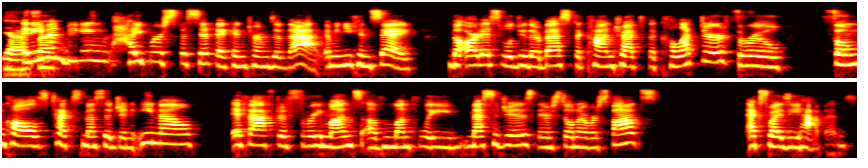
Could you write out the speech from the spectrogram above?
yeah. and but- even being hyper specific in terms of that i mean you can say the artist will do their best to contract the collector through phone calls text message and email if after three months of monthly messages there's still no response xyz happens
